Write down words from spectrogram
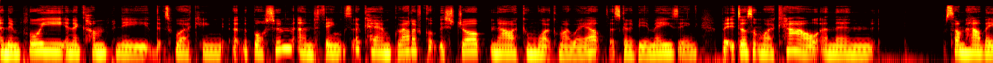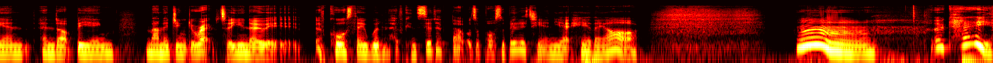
an employee in a company that's working at the bottom and thinks, okay, I'm glad I've got this job. Now I can work my way up. That's going to be amazing. But it doesn't work out. And then somehow they end, end up being managing director. You know, it, of course, they wouldn't have considered that was a possibility. And yet here they are. Hmm. Okay.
